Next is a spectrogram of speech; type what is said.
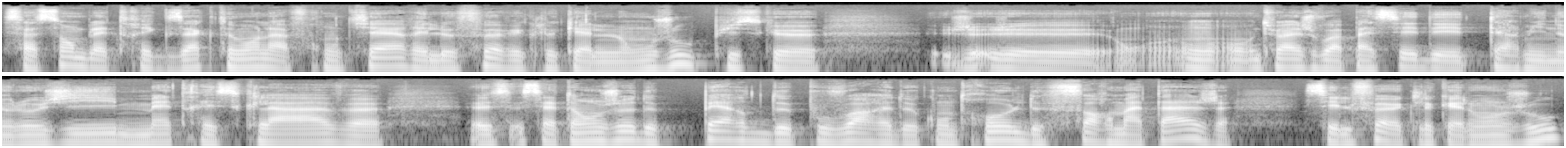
ça semble être exactement la frontière et le feu avec lequel l'on joue, puisque je, tu vois, je vois passer des terminologies maître-esclave. Euh, cet enjeu de perte de pouvoir et de contrôle, de formatage, c'est le feu avec lequel on joue.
